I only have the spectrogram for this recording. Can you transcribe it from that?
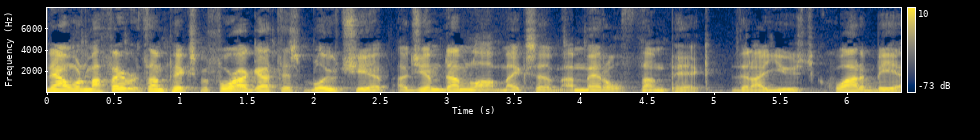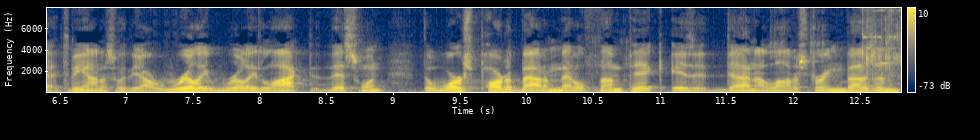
Now, one of my favorite thumb picks before I got this blue chip, a Jim Dunlop makes a, a, metal thumb pick that I used quite a bit. To be honest with you, I really, really liked this one. The worst part about a metal thumb pick is it done a lot of string buzzing.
